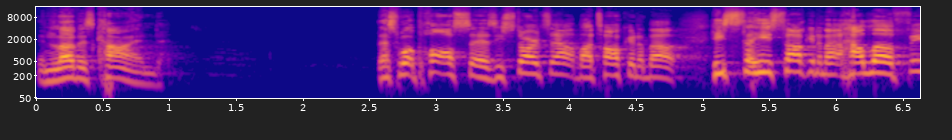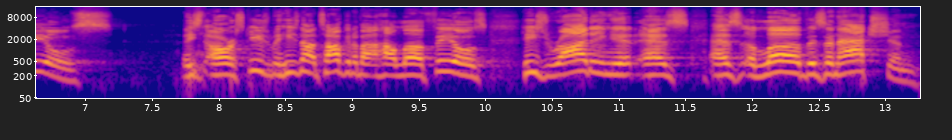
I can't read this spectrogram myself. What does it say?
and love is kind. That's what Paul says. He starts out by talking about, he's, he's talking about how love feels. He's, or excuse me, he's not talking about how love feels. He's writing it as, as a love is an action.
